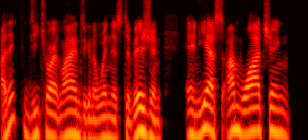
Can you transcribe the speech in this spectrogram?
I think the Detroit Lions are going to win this division. And yes, I'm watching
